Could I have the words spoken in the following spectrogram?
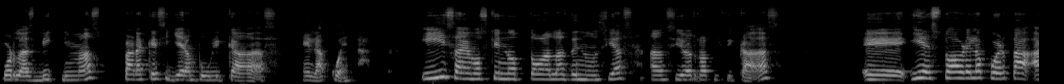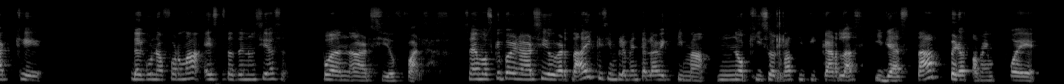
por las víctimas para que siguieran publicadas en la cuenta. Y sabemos que no todas las denuncias han sido ratificadas. Eh, y esto abre la puerta a que, de alguna forma, estas denuncias puedan haber sido falsas. Sabemos que pueden haber sido verdad y que simplemente la víctima no quiso ratificarlas y ya está, pero también puede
